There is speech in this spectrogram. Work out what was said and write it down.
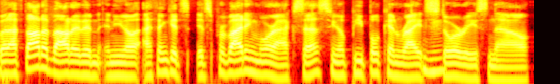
but I've thought about it, and, and you know, I think it's it's providing more access. You know, people can write mm-hmm. stories now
